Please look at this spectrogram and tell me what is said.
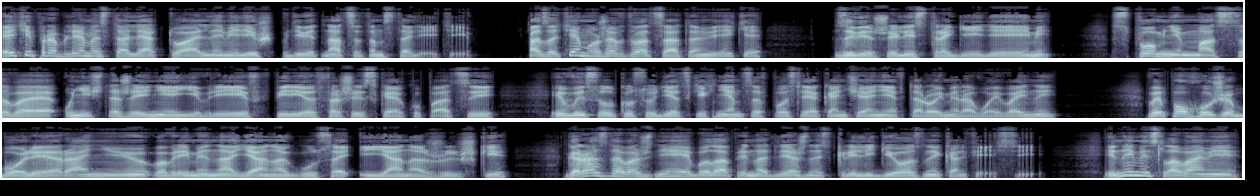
эти проблемы стали актуальными лишь в XIX столетии, а затем уже в XX веке завершились трагедиями. Вспомним массовое уничтожение евреев в период фашистской оккупации и высылку судетских немцев после окончания Второй мировой войны. В эпоху уже более раннюю, во времена Яна Гуса и Яна Жишки, гораздо важнее была принадлежность к религиозной конфессии. Иными словами,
